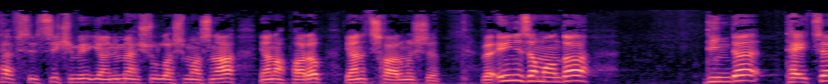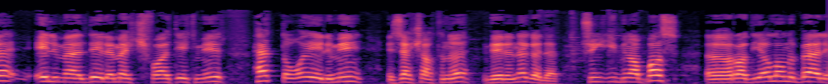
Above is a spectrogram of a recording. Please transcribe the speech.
təfsirçisi kimi yəni məşhurlaşmasına yəni aparıb, yəni çıxarmışdır. Və eyni zamanda dində təkcə elm əldə eləmək kifayət etmir, hətta o elmi zəkatını verənə qədər. Çünki İbn Abbas e, radiyallahu bəli,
